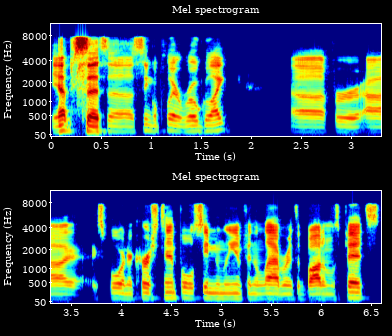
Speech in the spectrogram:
Yep. So it's a single player roguelike uh, for uh, exploring a cursed temple, seemingly infinite labyrinth of bottomless pits.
